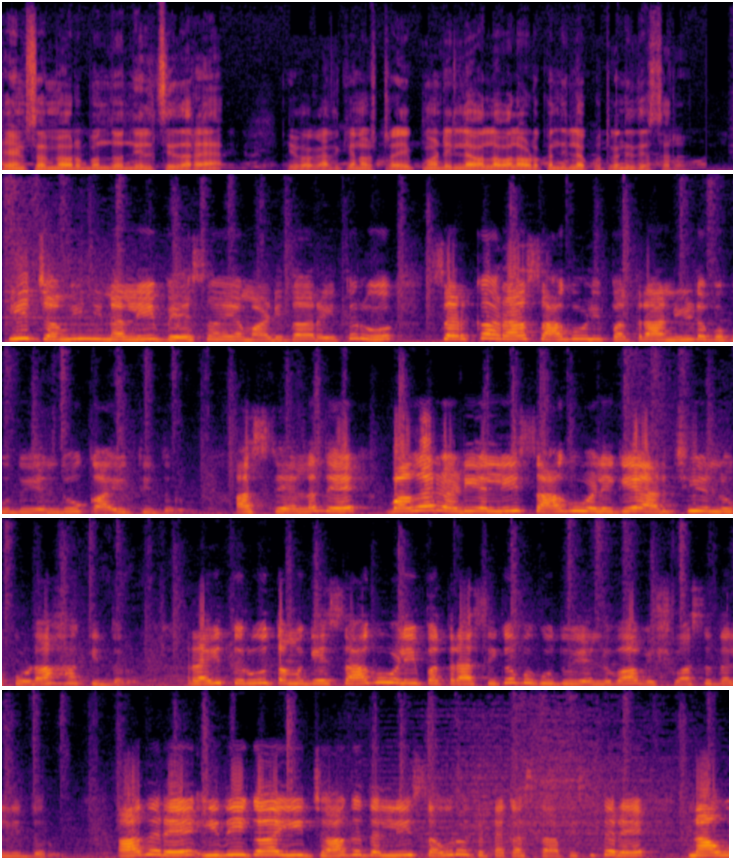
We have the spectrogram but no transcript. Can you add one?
ರೇಣು ಸ್ವಾಮಿ ಅವರು ಬಂದು ನಿಲ್ಲಿಸಿದ್ದಾರೆ ಇವಾಗ ಅದಕ್ಕೆ ನಾವು ಸ್ಟ್ರೈಕ್ ಮಾಡಿ ಇಲ್ಲೇ ಎಲ್ಲ ಹೊಲ ಹೊಡ್ಕೊಂಡು ಇಲ್ಲೇ ಕೂತ್ಕೊಂಡಿದ್ದೀವಿ ಸರ್. ಈ ಜಮೀನಿನಲ್ಲಿ ಬೇಸಾಯ ಮಾಡಿದ ರೈತರು ಸರ್ಕಾರ ಸಾಗುವಳಿ ಪತ್ರ ನೀಡಬಹುದು ಎಂದು ಕಾಯುತ್ತಿದ್ದರು. ಅಷ್ಟೇ ಅಲ್ಲದೆ ಬಗರ್ ಅಡಿಯಲ್ಲಿ ಸಾಗುವಳಿಗೆ ಅರ್ಜಿಯನ್ನು ಕೂಡ ಹಾಕಿದ್ದರು. ರೈತರು ತಮಗೆ ಸಾಗುವಳಿ ಪತ್ರ ಸಿಗಬಹುದು ಎನ್ನುವ ವಿಶ್ವಾಸದಲ್ಲಿದ್ದರು. ಆದರೆ ಇದೀಗ ಈ ಜಾಗದಲ್ಲಿ ಸೌರ ಘಟಕ ಸ್ಥಾಪಿಸಿದರೆ ನಾವು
